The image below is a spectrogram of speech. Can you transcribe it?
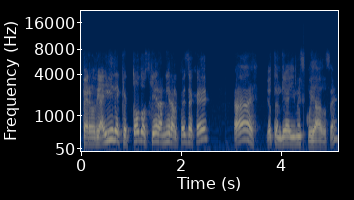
Pero de ahí de que todos quieran ir al PSG, ay, yo tendría ahí mis cuidados, ¿eh?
